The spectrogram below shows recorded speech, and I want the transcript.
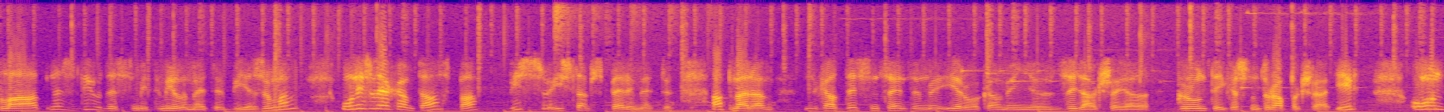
plātnes 20 mm biezumā un izliekam tās pa visu istabas perimetru. Apmēram 10 centimetru ierokām viņa dziļāk šajā gruntī, kas nu tur apakšā ir. Un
